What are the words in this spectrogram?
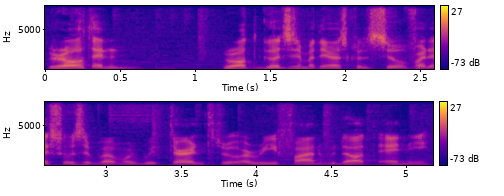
Growth and growth goods and materials consumed for the exclusive weapon will be returned through a refund without any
